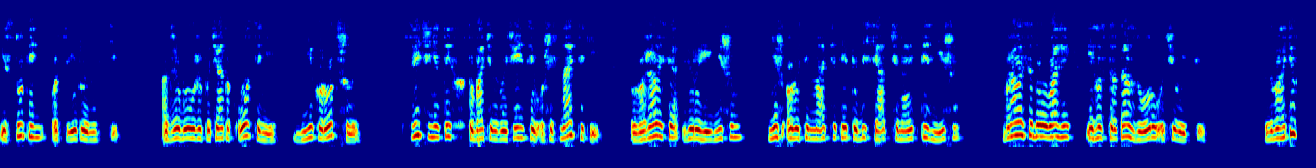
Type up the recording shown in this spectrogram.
і ступінь освітленості. Адже був уже початок осені, дні коротшили. Свідчення тих, хто бачив злочинців о 16-й, вважалися вірогіднішим, ніж о 18.50 чи навіть пізніше. Бралася до уваги і гострота зору очевидців. З багатьох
